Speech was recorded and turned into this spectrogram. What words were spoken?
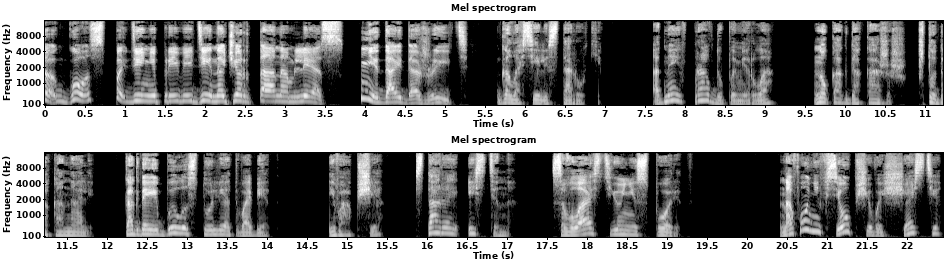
Да, Господи, не приведи на черта нам лес, не дай дожить, голосили старухи. Одна и вправду померла, но как докажешь, что доконали, когда ей было сто лет в обед? И вообще, старая истина, с властью не спорит. На фоне всеобщего счастья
